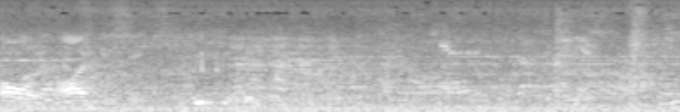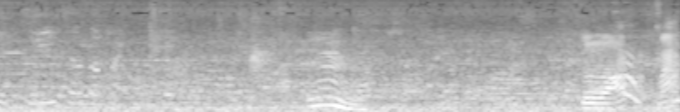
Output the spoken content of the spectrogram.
Ôi ôi Lắm, mát.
